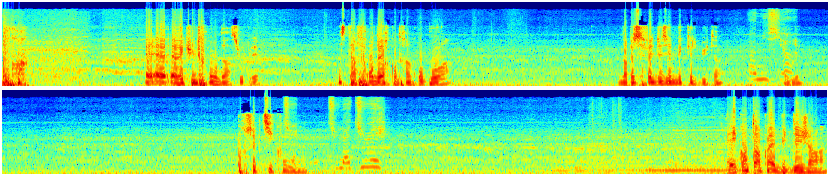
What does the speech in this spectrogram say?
Eh, eh, Avec une fronde, hein, s'il vous plaît. C'était un frondeur contre un gros bourrin. N'empêche, ça fait le deuxième mec qui a le but, hein. Amicia. Pour ce petit con. là. tu l'as tué. Elle est content quand elle bute des gens, hein.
